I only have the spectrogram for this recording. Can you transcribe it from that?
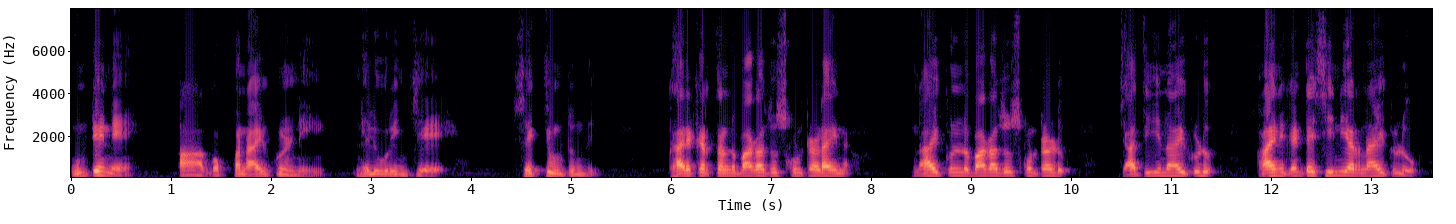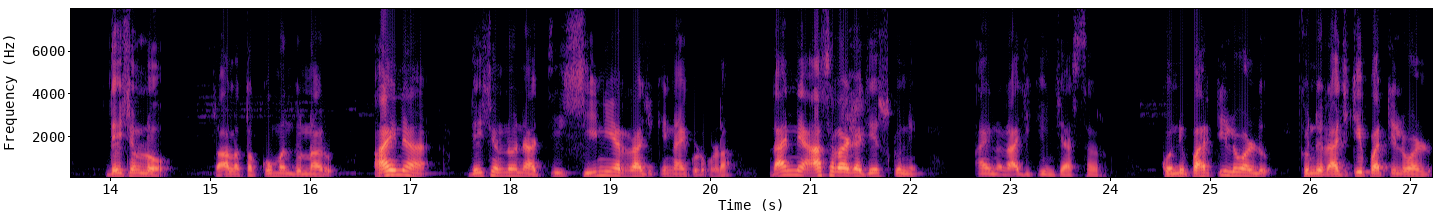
ఉంటేనే ఆ గొప్ప నాయకుడిని నిలువరించే శక్తి ఉంటుంది. కార్యకర్తలను బాగా చూసుకుంటాడు ఆయన. నాయకులను బాగా చూసుకుంటాడు. జాతీయ నాయకుడు ఆయనకంటే సీనియర్ నాయకులు దేశంలో చాలా తక్కువ మంది ఉన్నారు. ఆయన దేశంలోని అతి సీనియర్ రాజకీయ నాయకుడు కూడా. దాన్ని ఆసరాగా చేసుకుని ఆయన రాజకీయం చేస్తారు. కొన్ని పార్టీల వాళ్ళు కొన్ని రాజకీయ పార్టీల వాళ్ళు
